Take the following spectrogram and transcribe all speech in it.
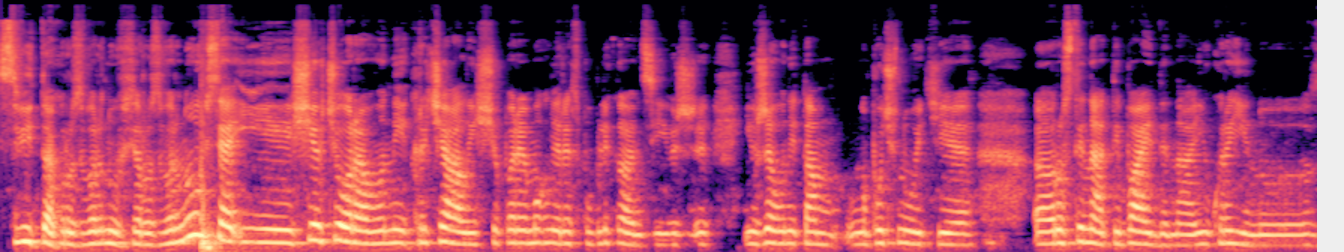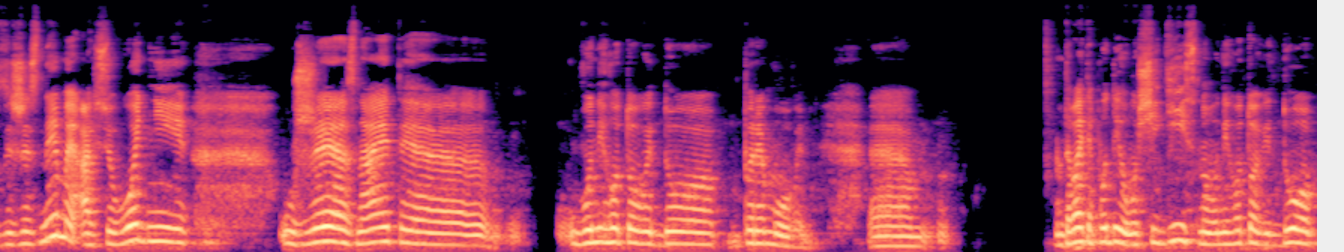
Світ так розвернувся, розвернувся, і ще вчора вони кричали, що перемогли республіканці, і вже, і вже вони там ну, почнуть е, е, розтинати Байдена і Україну з ними. А сьогодні вже, знаєте, вони готові до перемовин. Давайте подивимося, чи дійсно вони готові до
